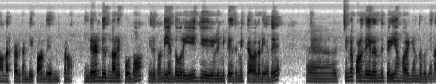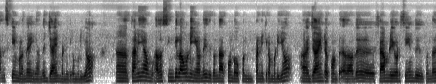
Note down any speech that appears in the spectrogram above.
ஆதார் கார்டு கண்டிப்பாக வந்து இருந்துக்கணும். இந்த ரெண்டு இருந்தாலே போதும். இதுக்கு வந்து எந்த ஒரு ஏஜ் லிமிட் எதுவுமே தேவை கிடையாது. சின்ன குழந்தையிலேருந்து பெரியவங்க வரைக்கும் வந்து பார்த்தீங்கன்னா அந்த ஸ்கீமில் வந்து நீங்கள் வந்து ஜாயின் பண்ணிக்கிற முடியும். தனியாக அதாவது சிங்கிளாகவும் நீங்கள் வந்து இதுக்கு வந்து அக்கௌண்ட் ஓப்பன் பண்ணிக்கிற முடியும். ஜாயிண்ட் அக்கௌண்ட் அதாவது ஃபேமிலியோடு சேர்ந்து இதுக்கு வந்து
